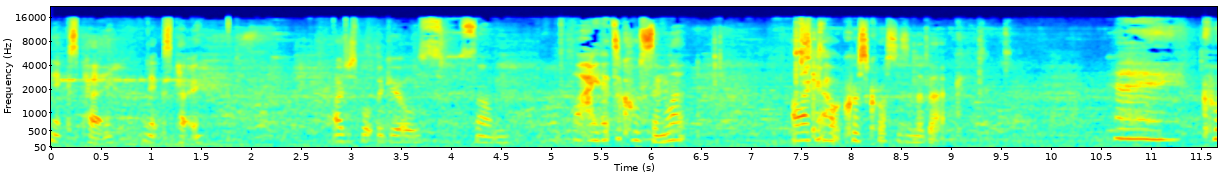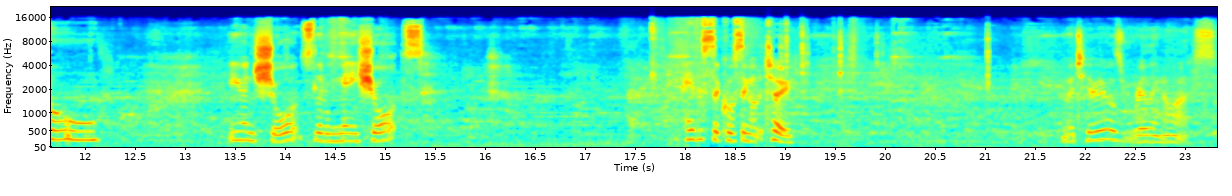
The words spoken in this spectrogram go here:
Next pay, next pay. I just bought the girls some. Oh, hey, that's a cool singlet. I like it how it crisscrosses in the back. Hey, cool. Even shorts, little mini shorts. Hey, this is a cool singlet too. The material is really nice.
